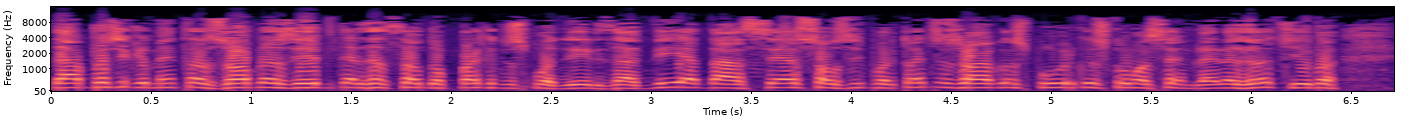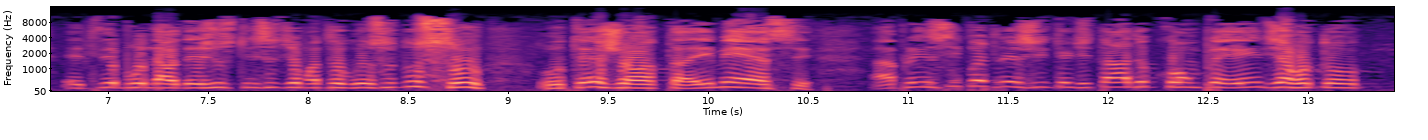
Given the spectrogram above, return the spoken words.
dar prosseguimento às obras de revitalização do Parque dos Poderes. A via dá acesso aos importantes órgãos públicos como a Assembleia Legislativa e Tribunal de Justiça de Mato Grosso do Sul, o TJMS. A princípio, o trecho interditado compreende a rotatória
